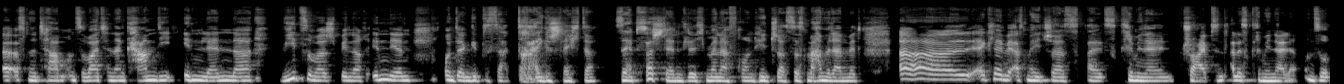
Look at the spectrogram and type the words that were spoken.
eröffnet haben und so weiter. Und dann kamen die in Länder wie zum Beispiel nach Indien und dann gibt es da drei Geschlechter Selbstverständlich, Männer, Frauen, Hijaz, das machen wir damit. Äh, erklären wir erstmal Hijaz als kriminellen Tribe, sind alles Kriminelle und so.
